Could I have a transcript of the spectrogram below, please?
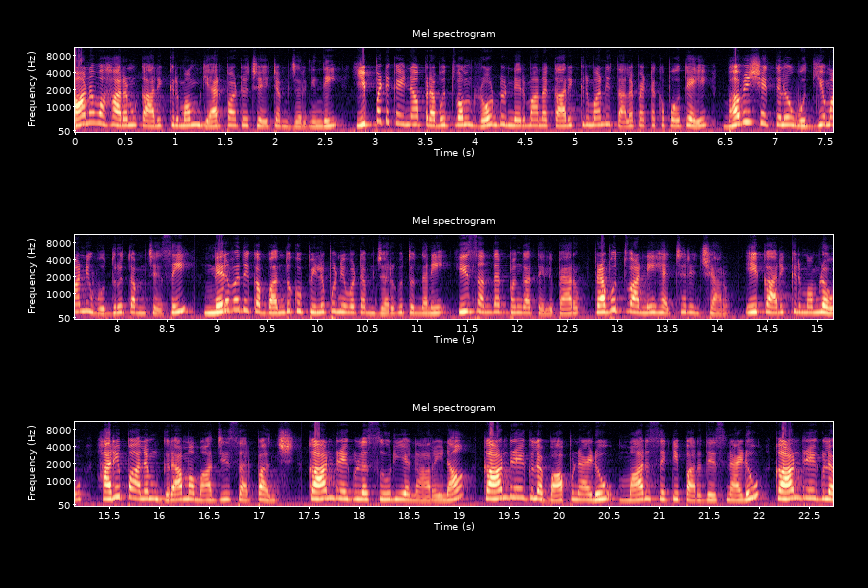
మానవహారం కార్యక్రమం ఏర్పాటు చేయటం జరిగింది. ఇప్పటికైనా ప్రభుత్వం రోడ్డు నిర్మాణ కార్యక్రమాన్ని తలపెట్టకపోతే భవిష్యత్తులో ఉద్యమాన్ని ఉధృతం చేసి నిరవధిక బంద్కు పిలుపునివ్వటం జరుగుతుందని ఈ సందర్భంగా తెలిపారు. ప్రభుత్వాన్ని హెచ్చరించారు. ఈ కార్యక్రమంలో హరిపాలెం గ్రామ మాజీ సర్పంచ్ కాన్రేగుల సూర్యనారాయణ కాన్రేగుల బాపునాయుడు మారిశెట్టి పరదేశ్ నాయుడు కాన్రేగుల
